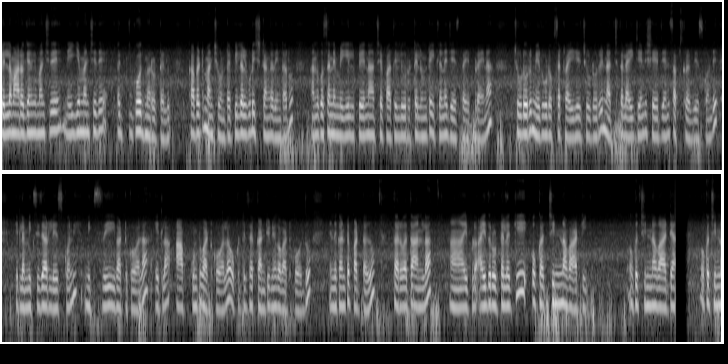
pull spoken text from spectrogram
బెల్లం ఆరోగ్యానికి మంచిదే నెయ్యి మంచిదే గోధుమ రొట్టెలు. కాబట్టి మంచిగా ఉంటాయి. పిల్లలు కూడా ఇష్టంగా తింటారు. అందుకోసం నేను మిగిలిపోయిన చపాతీలు రొట్టెలు ఉంటే ఇట్లనే చేస్తాను ఎప్పుడైనా. చూడరు మీరు కూడా ఒకసారి ట్రై చేసి చూడరు. నచ్చితే లైక్ చేయండి షేర్ చేయండి సబ్స్క్రైబ్ చేసుకోండి. ఇట్లా మిక్సీ జార్లు వేసుకొని మిక్సీ పట్టుకోవాలా? ఇట్లా ఆపుకుంటూ పట్టుకోవాలా? ఒకటేసారి కంటిన్యూగా పట్టుకోవద్దు. ఎందుకంటే పట్టదు. తర్వాత అందులో ఇప్పుడు ఐదు రొట్టెలకి ఒక చిన్న వాటి ఒక చిన్న వాటి ఒక చిన్న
